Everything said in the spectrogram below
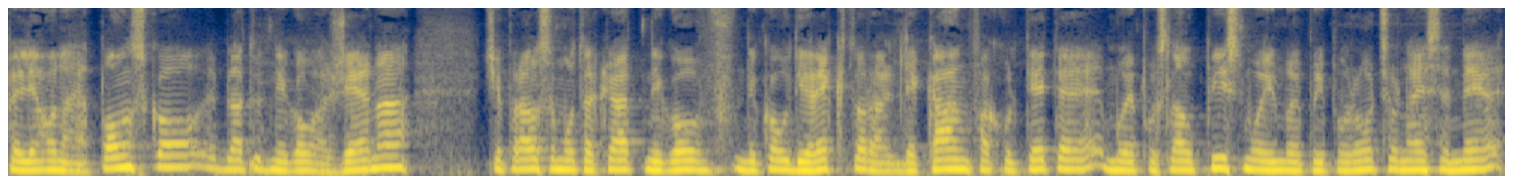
peljal na Japonsko, je bila tudi njegova žena. Čeprav sem takrat njegov, njegov direktor ali dekan fakultete mu je poslal pismo in mu je priporočil, naj se ne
